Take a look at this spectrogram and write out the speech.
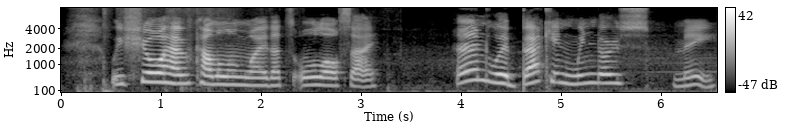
we sure have come a long way. That's all I'll say. And we're back in Windows Me.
